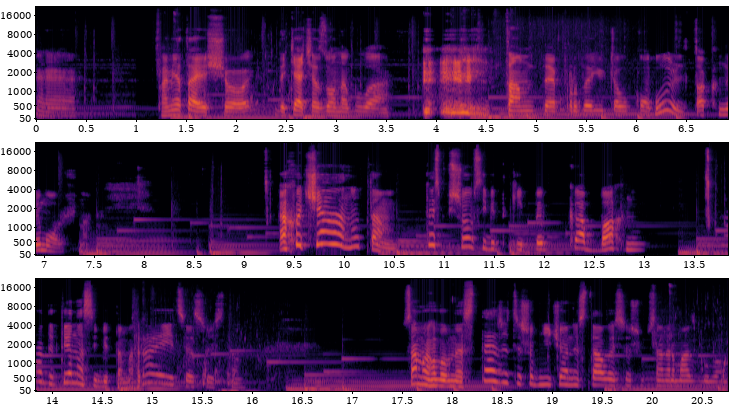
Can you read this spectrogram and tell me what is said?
Е, пам'ятаю, що дитяча зона була там, де продають алкоголь, так не можна. А хоча, ну там, хтось пішов собі такий пивка бахнув, а дитина собі там грається, щось там. Саме головне стежити, щоб нічого не сталося, щоб все нормально було.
